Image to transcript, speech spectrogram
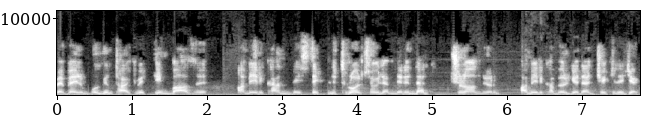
Ve benim bugün takip ettiğim bazı Amerikan destekli troll söylemlerinden şunu anlıyorum. Amerika bölgeden çekilecek.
